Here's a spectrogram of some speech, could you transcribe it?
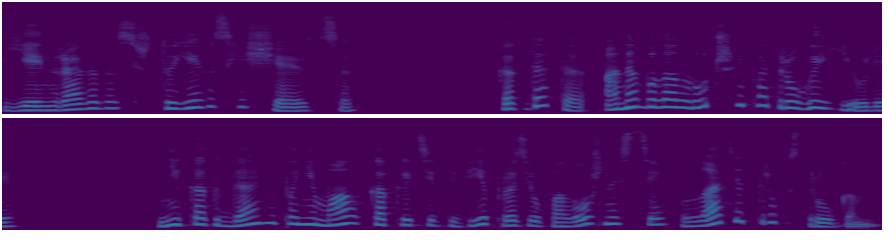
Ей нравилось, что ей восхищаются. Когда-то она была лучшей подругой Юли, никогда не понимал, как эти две противоположности ладят друг с другом.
